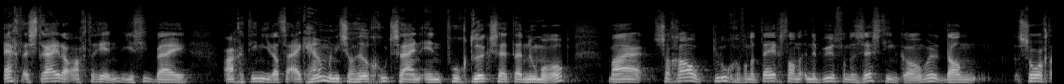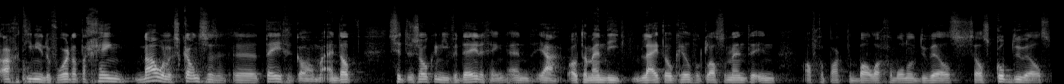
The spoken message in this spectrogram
echt een strijder achterin. Je ziet bij Argentinië dat ze eigenlijk helemaal niet zo heel goed zijn in vroeg druk zetten en noem maar op. Maar zo gauw ploegen van de tegenstander in de buurt van de 16 komen, dan zorgt Argentinië ervoor dat er geen nauwelijks kansen eh, tegenkomen. En dat zit dus ook in die verdediging. En ja, Otamendi leidt ook heel veel klassementen in afgepakte ballen, gewonnen duels, zelfs kopduels.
